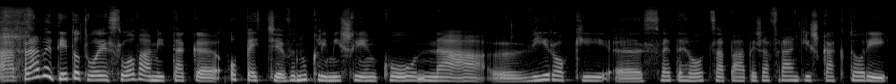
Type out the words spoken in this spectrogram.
A práve tieto tvoje slova mi tak e, opäť vnúkli myšlienku na e, výroky e, svätého otca pápeža Františka, ktorý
